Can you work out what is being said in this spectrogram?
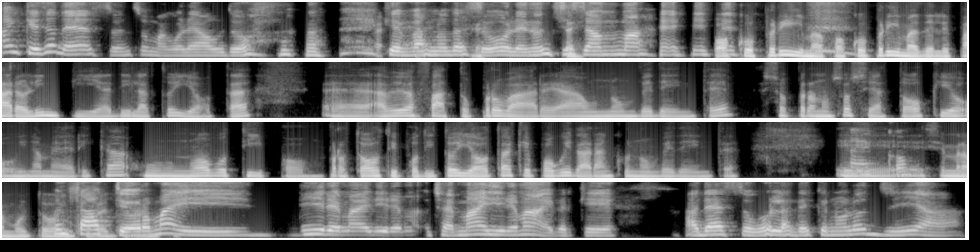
anche se adesso, insomma, con le auto che vanno da sole, non si eh, sa mai. Poco prima, poco prima delle Paralimpiadi, la Toyota eh, aveva fatto provare a un non vedente, so, però non so se a Tokyo o in America, un nuovo tipo, un prototipo di Toyota che può guidare anche un non vedente. E ecco. sembra molto Infatti, ormai dire mai dire, cioè mai dire mai, perché adesso con la tecnologia,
